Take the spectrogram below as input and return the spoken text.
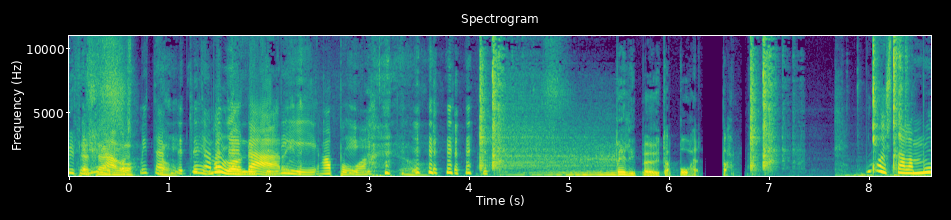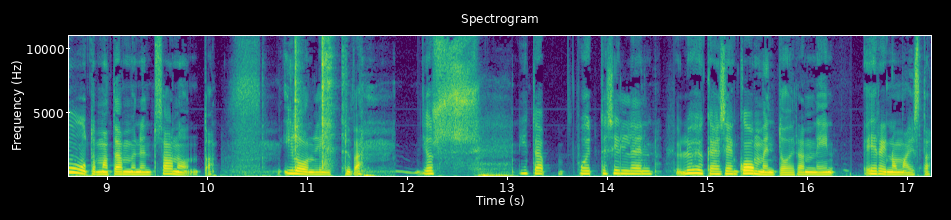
mitä tämä on? Mitä, no. mitä, mitä Mulla on väärin? Niin, apua. Niin. Pelipöytäpuhetta. Olisi täällä muutama tämmöinen sanonta, ilon liittyvä. Jos niitä voitte silleen lyhykäiseen kommentoida, niin erinomaista.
